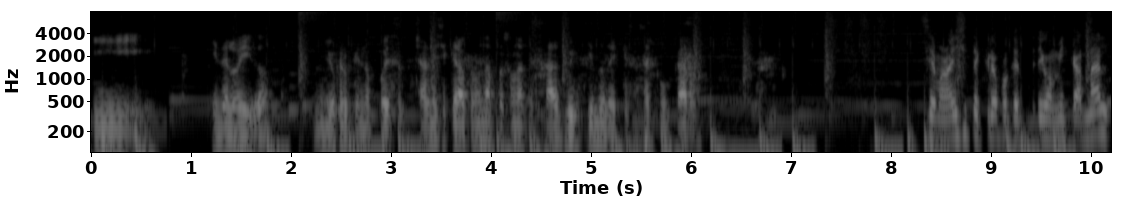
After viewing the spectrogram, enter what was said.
y, y, del oído. Yo creo que no puedes escuchar ni siquiera cuando una persona te está advirtiendo de que se acerca un carro sí, hermano, ahí sí te creo porque te digo, mi carnal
